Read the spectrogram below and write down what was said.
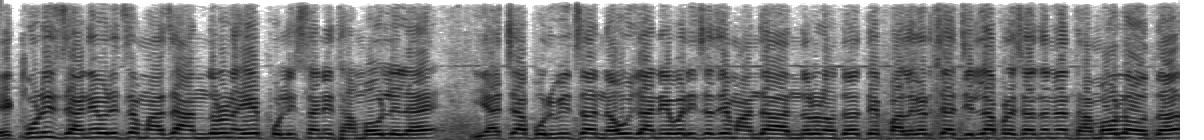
एकोणीस जानेवारीचं माझं आंदोलन हे पोलिसांनी थांबवलेलं आहे. याच्यापूर्वीचं नऊ जानेवारीचं जे माझं आंदोलन होतं ते पालघरच्या जिल्हा प्रशासनाने थांबवलं होतं.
